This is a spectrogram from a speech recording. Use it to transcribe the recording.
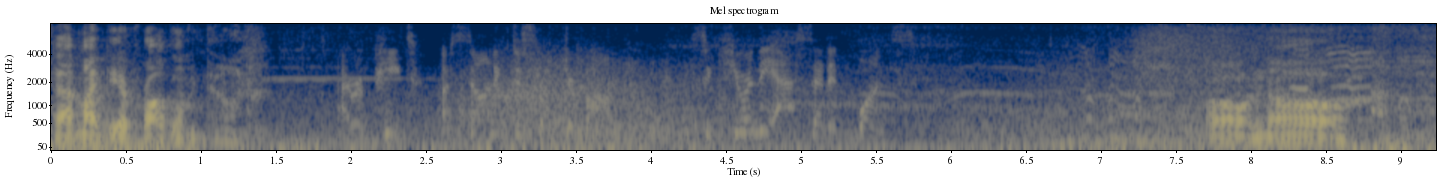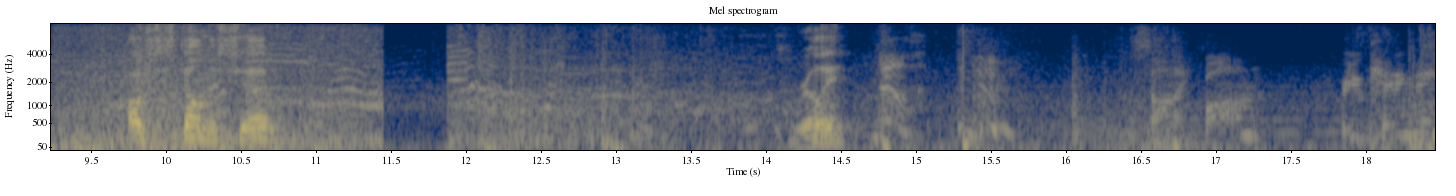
That might be a problem. I repeat, a sonic disruptor bomb. Secure the asset at once. Oh no! Oh, she's still in the ship. Really? Sonic bomb? Are you kidding me?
